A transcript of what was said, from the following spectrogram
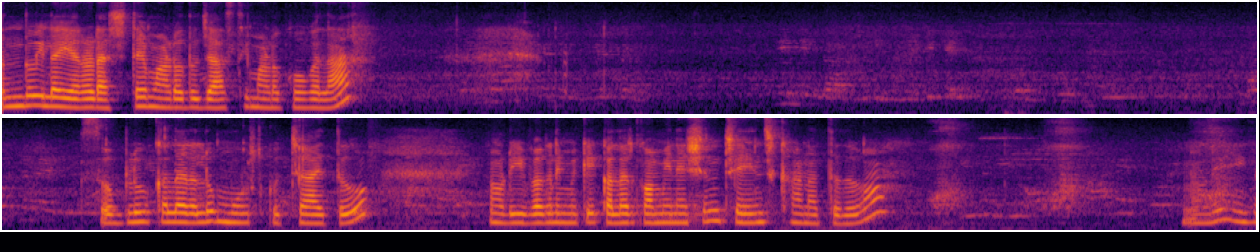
ಒಂದು ಇಲ್ಲ ಎರಡು ಅಷ್ಟೇ ಮಾಡೋದು ಜಾಸ್ತಿ ಮಾಡೋಕ್ಕೆ ಹೋಗಲ್ಲ. ಸೊ ಬ್ಲೂ ಕಲರಲ್ಲೂ ಮೂರು ಕುಚ್ಚಾಯಿತು ನೋಡಿ, ಇವಾಗ ನಿಮಗೆ ಕಲರ್ ಕಾಂಬಿನೇಷನ್ ಚೇಂಜ್ ಕಾಣತ್ತದು. ನೋಡಿ, ಈಗ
